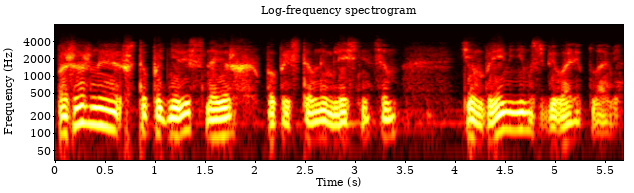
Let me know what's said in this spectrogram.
Пожарные, что поднялись наверх по приставным лестницам, тем временем сбивали пламя.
